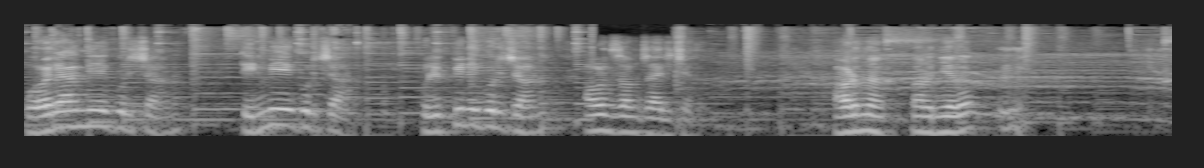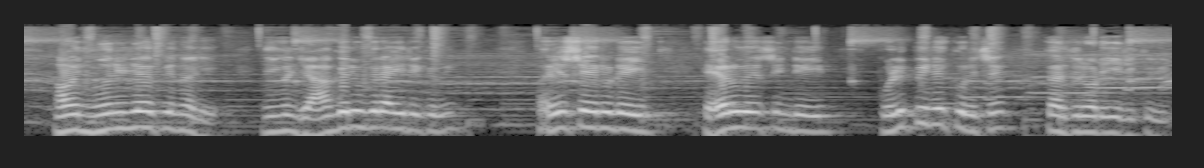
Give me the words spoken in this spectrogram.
പോരായ്മയെക്കുറിച്ചാണ് തിന്മയെക്കുറിച്ചാണ് കുളിപ്പിനെക്കുറിച്ചാണ് അവിടുന്ന് സംസാരിച്ചത്. അവിടുന്ന് പറഞ്ഞത് അവൻ മൂന്നിന്റെ നൽകി നിങ്ങൾ ജാഗരൂകരായിരിക്കുകയും പരീക്ഷയുടെയും ഹെയർവേസിന്റെയും പുളിപ്പിനെക്കുറിച്ച് കരുതലോടെ ഇരിക്കുകയും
